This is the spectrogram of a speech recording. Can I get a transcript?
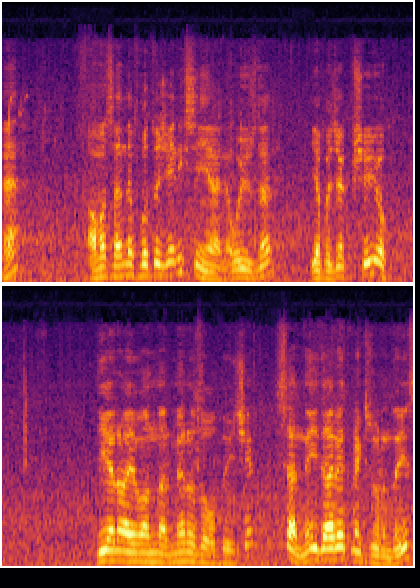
He? Ama sen de fotojeniksin yani. O yüzden yapacak bir şey yok. Diğer hayvanlar merada olduğu için senle idare etmek zorundayız.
